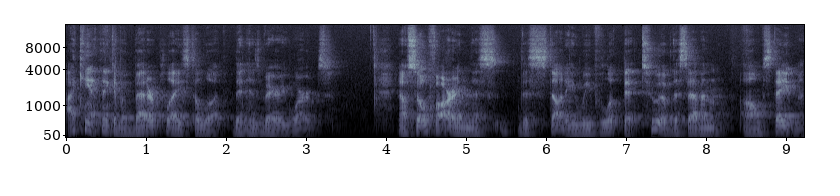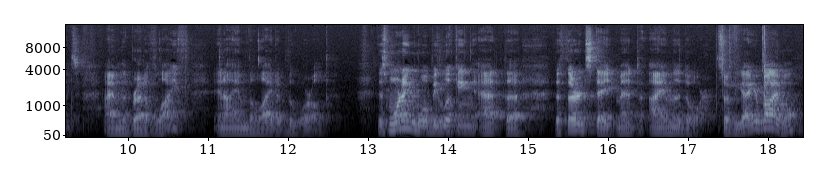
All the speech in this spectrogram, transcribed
I can't think of a better place to look than His very words. Now, so far in this, this study, we've looked at two of the seven um, statements I am the bread of life, and I am the light of the world. This morning, we'll be looking at the, the third statement I am the door. So, if you got your Bible,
